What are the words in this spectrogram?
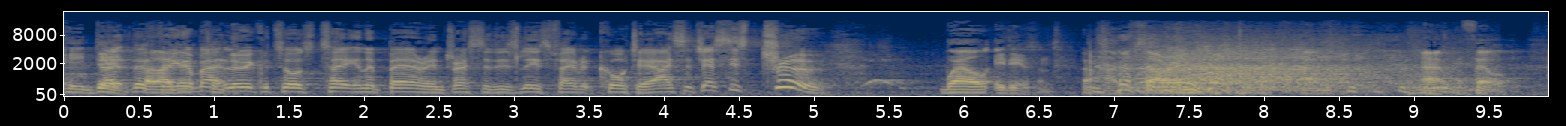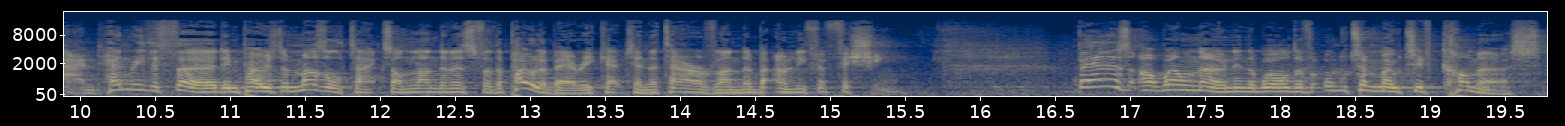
he did. The, the but thing don't about think- Louis XIV taking a bear in dressed as his least favourite courtier, I suggest is true. Well, it isn't. I'm sorry. um, um, Phil. And Henry III imposed a muzzle tax on Londoners for the polar bear he kept in the Tower of London, but only for fishing. Bears are well known in the world of automotive commerce.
